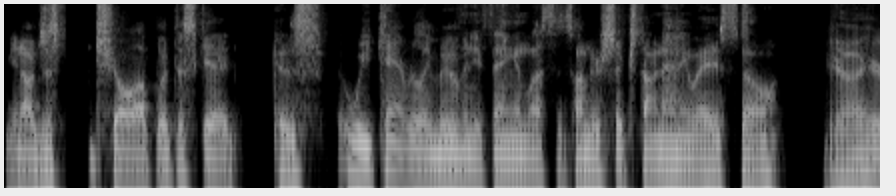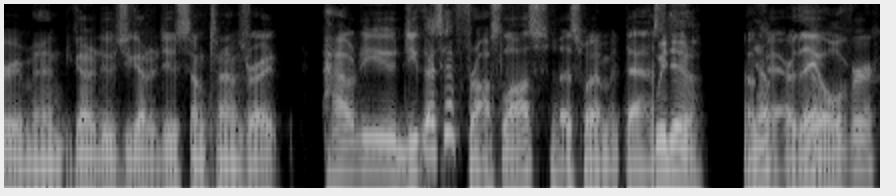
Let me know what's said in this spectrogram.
you know just show up with the skid because we can't really move anything unless it's under six ton anyways so. Yeah i hear you man. You got to do what you got to do sometimes right? How do you do you guys have frost laws? That's what i meant to ask. We do. Okay yep. are they yep. over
